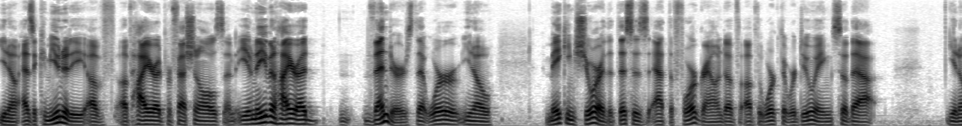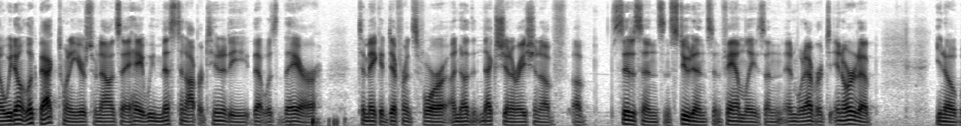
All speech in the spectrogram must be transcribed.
you know as a community of of higher ed professionals and even even higher ed vendors that we're you know making sure that this is at the foreground of, of the work that we're doing so that you know we don't look back 20 years from now and say hey we missed an opportunity that was there to make a difference for another next generation of, of citizens and students and families and, and whatever to, in order to you know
